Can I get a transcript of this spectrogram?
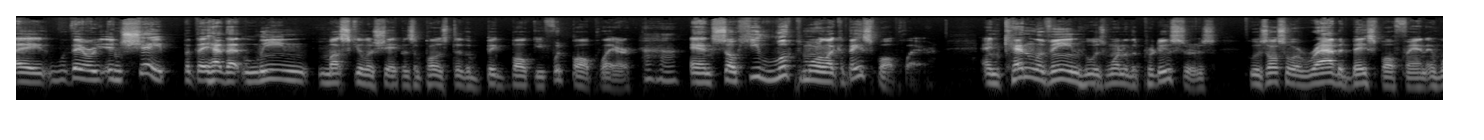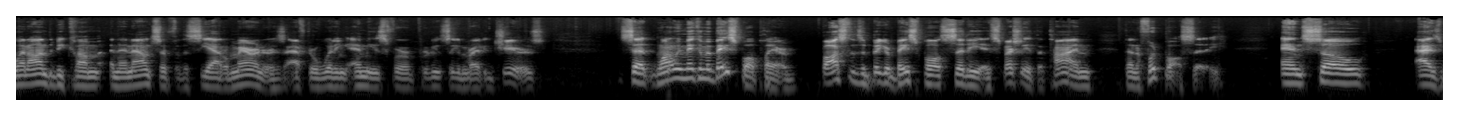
a they were in shape, but they had that lean, muscular shape as opposed to the big, bulky football player. uh-huh. And so he looked more like a baseball player. And Ken Levine, who was one of the producers, who was also a rabid baseball fan and went on to become an announcer for the Seattle Mariners after winning Emmys for producing and writing Cheers, said, Why don't we make him a baseball player? Boston's a bigger baseball city, especially at the time, than a football city. And so, as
